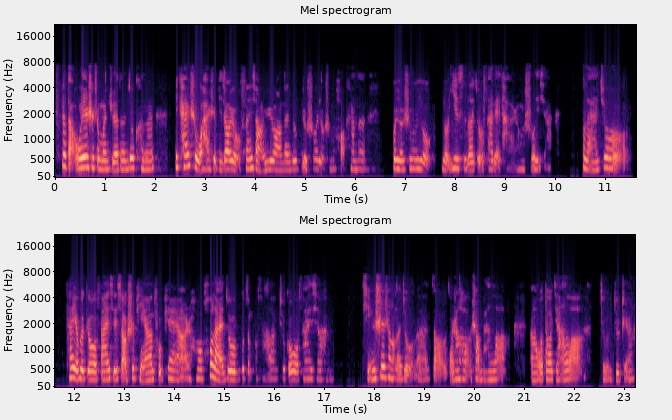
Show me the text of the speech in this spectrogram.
是的，我也是这么觉得。就可能一开始我还是比较有分享欲望的，就比如说有什么好看的，或者说有有意思的，就发给他，然后说一下。后来就他也会给我发一些小视频啊、图片呀，然后后来就不怎么发了，就给我发一些很形式上的，就啊早早上好上班了，然后我到家了，就就这样。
